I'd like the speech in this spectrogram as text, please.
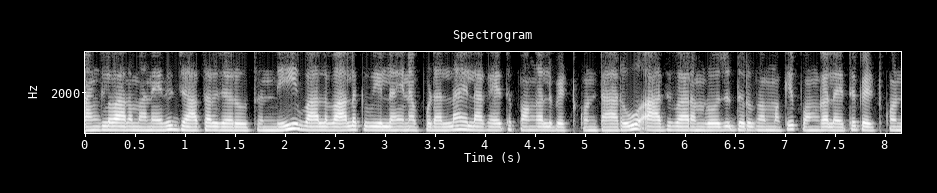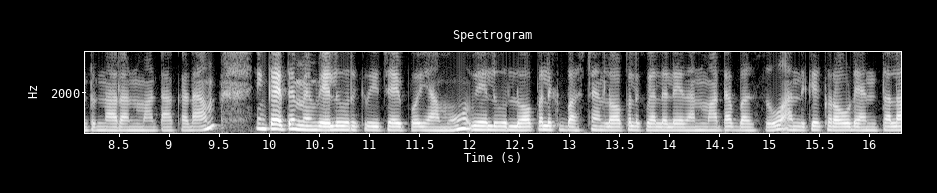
మంగళవారం అనేది జాతర జరుగుతుంది. వాళ్ళ వాళ్ళకి వీలైనప్పుడల్లా ఇలాగైతే పొంగల్ పెట్టుకుంటారు. ఆదివారం రోజు దుర్గమ్మకి పొంగల్ అయితే పెట్టుకుంటున్నారనమాట అక్కడ. ఇంకైతే మేము వేలూరుకి రీచ్ అయిపోయాము. వేలూరు లోపలికి బస్ స్టాండ్ లోపలికి వెళ్ళలేదన్నమాట బస్సు. అందుకే క్రౌడ్ ఎంతలా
